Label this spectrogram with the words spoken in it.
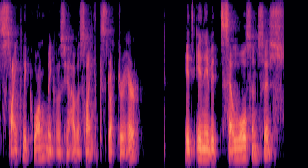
cyclic one because you have a cyclic structure here. It inhibits cell wall synthesis,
